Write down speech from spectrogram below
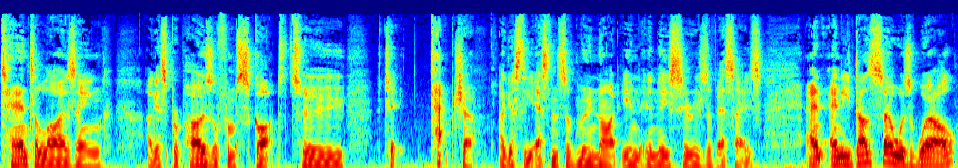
tantalizing, I guess, proposal from Scott to to capture, I guess, the essence of Moon Knight in, in these series of essays, and and he does so as well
